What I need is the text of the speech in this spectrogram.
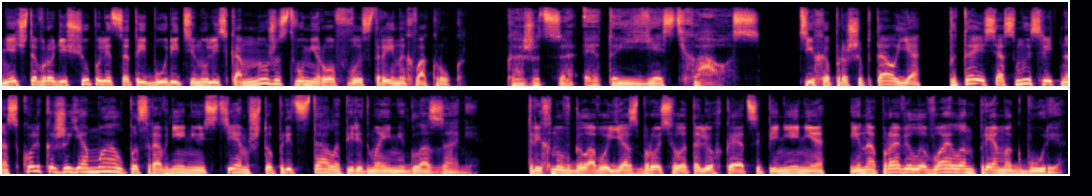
Нечто вроде щупалец этой бури тянулись ко множеству миров, выстроенных вокруг. «Кажется, это и есть хаос», — тихо прошептал я, пытаясь осмыслить, насколько же я мал по сравнению с тем, что предстало перед моими глазами. Тряхнув головой, я сбросил это легкое оцепенение и направил Вайлан прямо к буре.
